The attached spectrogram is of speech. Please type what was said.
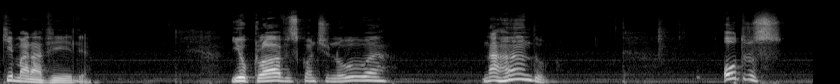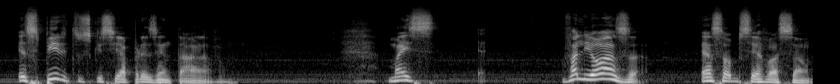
Que maravilha! E o Clóvis continua narrando outros espíritos que se apresentavam. Mas valiosa essa observação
